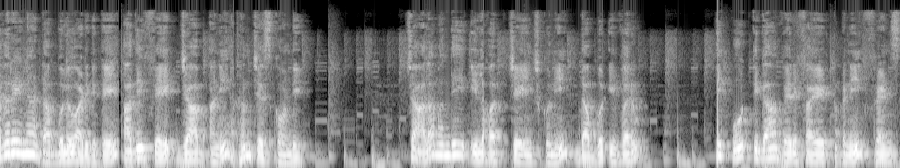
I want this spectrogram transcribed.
ఎవరైనా డబ్బులు అడిగితే అది ఫేక్ జాబ్ అని అర్థం చేసుకోండి. చాలా మంది ఇలా వర్క్ చేయించుకుని డబ్బు ఇవ్వరు. ఇది పూర్తిగా వెరిఫైడ్ కంపెనీ ఫ్రెండ్స్.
